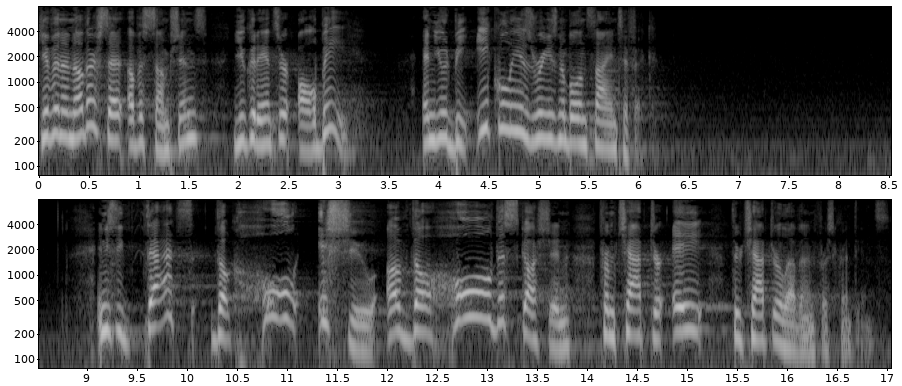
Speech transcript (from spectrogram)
Given another set of assumptions, you could answer all B. And you would be equally as reasonable and scientific. And you see, that's the whole issue of the whole discussion from chapter 8 through chapter 11 in 1 Corinthians.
